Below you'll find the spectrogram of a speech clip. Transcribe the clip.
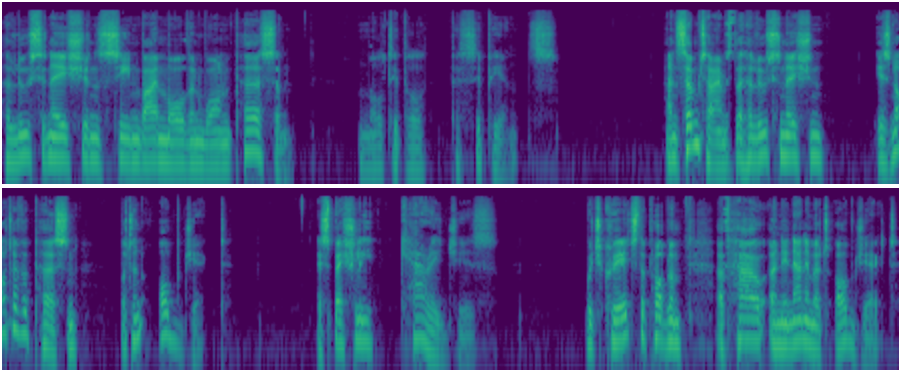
hallucinations seen by more than one person, multiple percipients. And sometimes the hallucination is not of a person, but an object, especially carriages, which creates the problem of how an inanimate object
